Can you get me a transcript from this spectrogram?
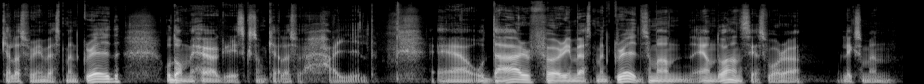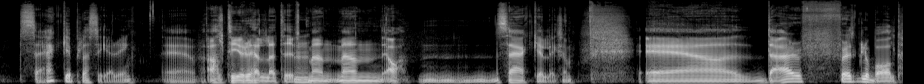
kallas för investment grade och de med hög risk som kallas för high yield. Eh, och där för investment grade som man ändå anses vara liksom en säker placering. Eh, allt är ju relativt, mm. men, men ja, säker. Liksom. Eh, där för ett globalt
